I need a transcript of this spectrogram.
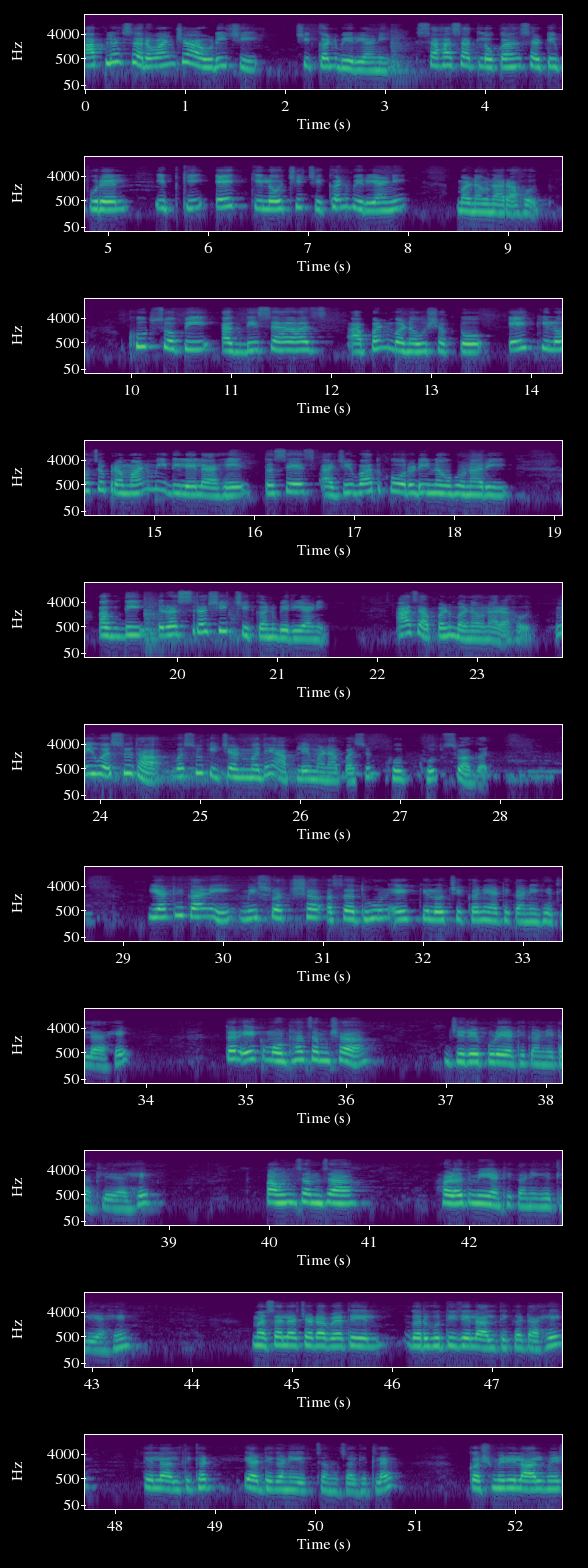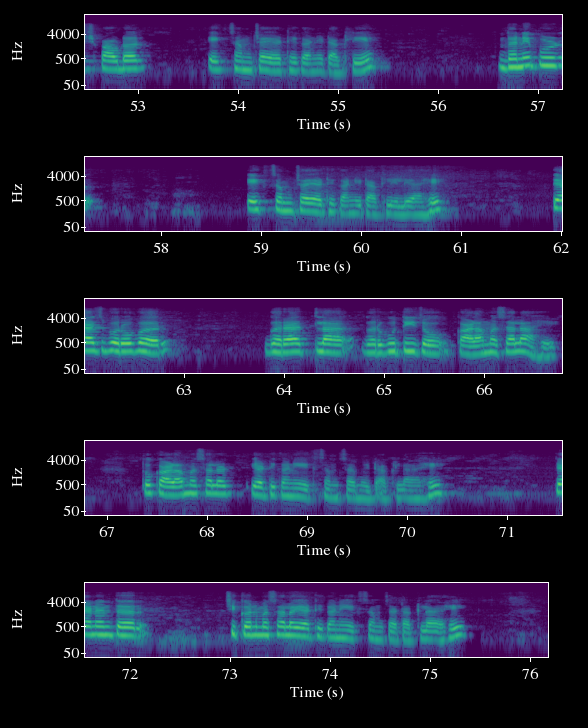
आपल्या सर्वांच्या आवडीची चिकन बिर्याणी. सहा सात लोकांसाठी पुरेल इतकी एक किलोची चिकन बिर्याणी बनवणार आहोत. खूप सोपी अगदी सहज आपण बनवू शकतो. एक किलोचं प्रमाण मी दिलेलं आहे तसेच अजिबात कोरडी न होणारी अगदी रसरशी चिकन बिर्याणी आज आपण बनवणार आहोत. मी वसुधा वसू किचनमध्ये आपले मनापासून खूप खूप स्वागत. या ठिकाणी मी स्वच्छ असं धुवून एक किलो चिकन या ठिकाणी घेतलं आहे. तर एक मोठा चमचा जिरेपुडे या ठिकाणी टाकले आहे. पाऊन चमचा हळद मी या ठिकाणी घेतली आहे. मसाल्याच्या डब्यातील घरगुती जे लाल तिखट आहे ते लाल तिखट या ठिकाणी एक चमचा घेतला आहे कश्मीरी लाल मिर्च पावडर एक चमचा या ठिकाणी टाकली आहे धनेपूड एक चमचा या ठिकाणी टाकलेली आहे. त्याचबरोबर घरातला घरगुती जो काळा मसाला आहे तो काळा मसाला या ठिकाणी एक चमचा मी टाकला आहे. त्यानंतर चिकन मसाला या ठिकाणी एक चमचा टाकला आहे.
